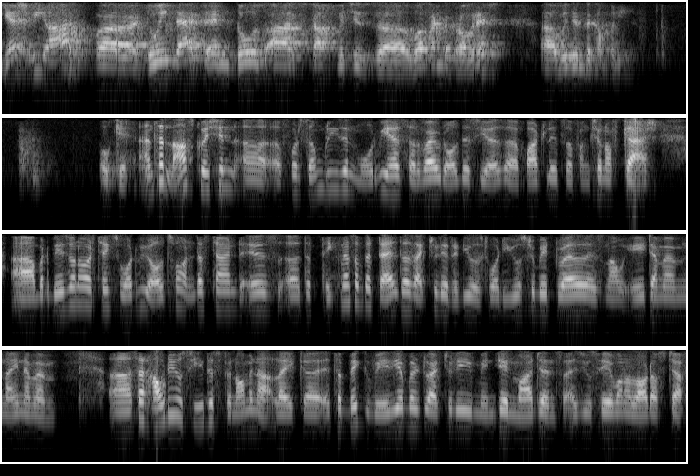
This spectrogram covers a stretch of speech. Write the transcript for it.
yes, we are uh, doing that, and those are stuff which is uh, work under progress uh, within the company. Okay. And the last question, uh, for some reason, Morbi has survived all these years. Uh, partly it's a function of cash. Uh, but based on our checks, what we also understand is uh, the thickness of the tiles has actually reduced. What used to be 12 is now 8 mm, 9 mm. Uh, sir, how do you see this phenomena? Like, uh, it's a big variable to actually maintain margins as you save on a lot of stuff.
